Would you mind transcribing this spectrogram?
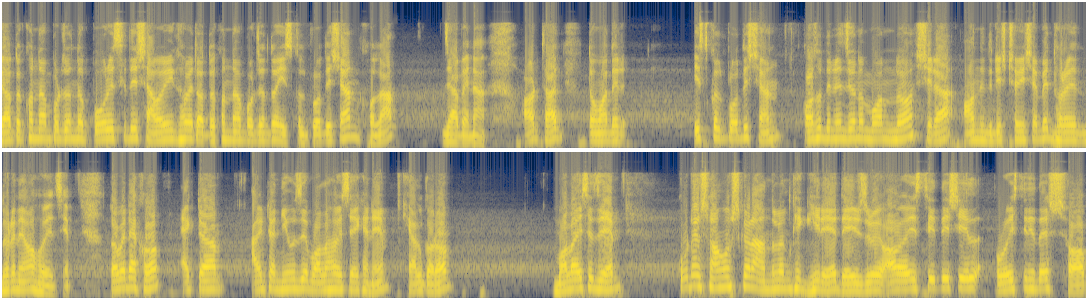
যতক্ষণ না পর্যন্ত পরিস্থিতি স্বাভাবিক হবে, ততক্ষণ না পর্যন্ত স্কুল প্রতিষ্ঠান খোলা যাবে না। অর্থাৎ তোমাদের স্কুল প্রতিষ্ঠান কতদিনের জন্য বন্ধ সেটা অনির্দিষ্ট হিসেবে ধরে ধরে নেওয়া হয়েছে। তবে দেখো, একটা, আরেকটা নিউজে বলা হয়েছে এখানে, খেয়াল করো, বলা হয়েছে যে কোটা সংস্কার আন্দোলনকে ঘিরে দেশজুড়ে অস্থিতিশীল পরিস্থিতিতে সব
